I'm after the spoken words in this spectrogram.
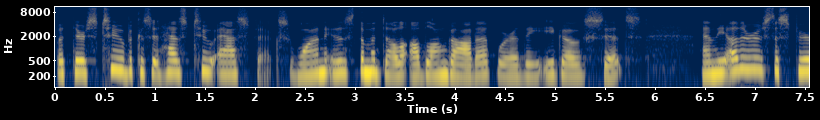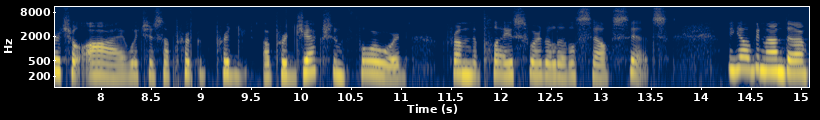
But there's two because it has two aspects. One is the medulla oblongata, where the ego sits, and the other is the spiritual eye, which is a, pro- pro- a projection forward from the place where the little self sits. Yogananda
